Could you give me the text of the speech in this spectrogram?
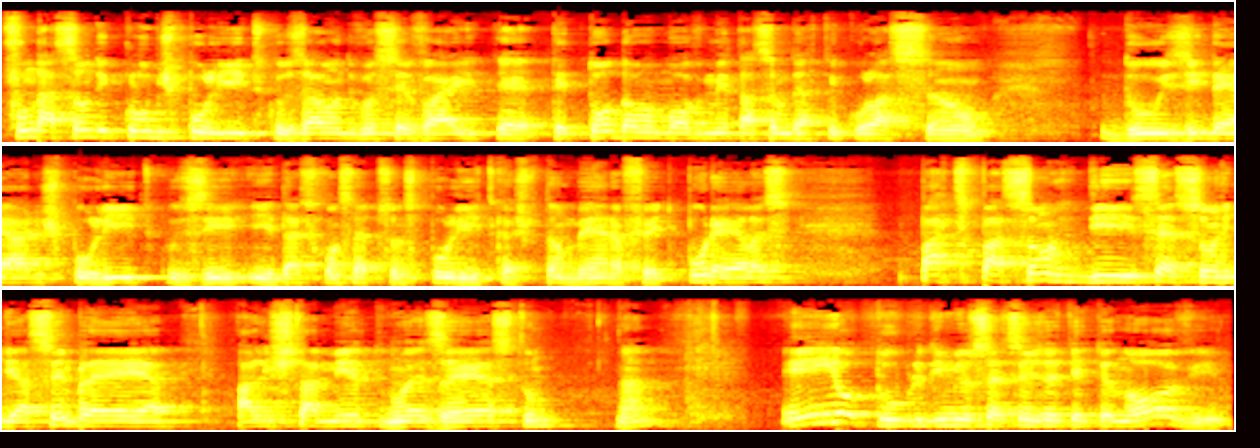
fundação de clubes políticos, onde você vai é, ter toda uma movimentação de articulação dos ideários políticos e, e das concepções políticas também era feito por elas, participação de sessões de assembleia, alistamento no exército, né? Em outubro de 1789,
